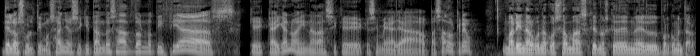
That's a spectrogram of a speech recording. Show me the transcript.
de los últimos años. Y quitando esas dos noticias que caiga, no hay nada así que, se me haya pasado, creo. Marina, ¿alguna cosa más que nos quede en el por comentar?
